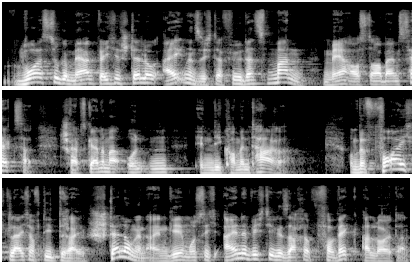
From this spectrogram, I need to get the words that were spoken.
wo hast du gemerkt, welche Stellungen eignen sich dafür, dass Mann mehr Ausdauer beim Sex hat? Schreib es gerne mal unten in die Kommentare. Und bevor ich gleich auf die drei Stellungen eingehe, muss ich eine wichtige Sache vorweg erläutern.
